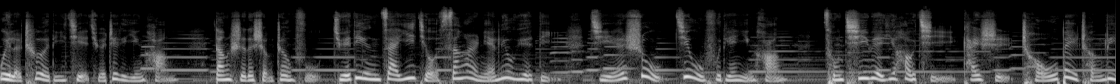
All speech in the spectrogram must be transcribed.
为了彻底解决这个银行，当时的省政府决定在一九三二年六月底结束旧富滇银行，从七月一号起开始筹备成立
